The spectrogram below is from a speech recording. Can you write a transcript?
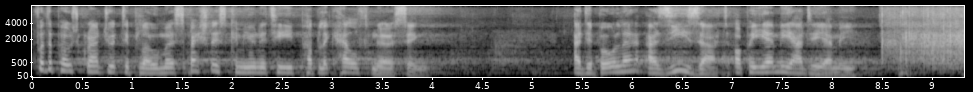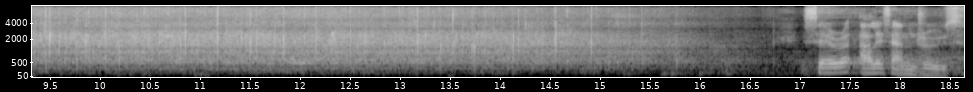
for the postgraduate diploma Specialist Community Public Health Nursing. Adebola Azizat Opeyemi Adeyemi. Sarah Alice Andrews.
